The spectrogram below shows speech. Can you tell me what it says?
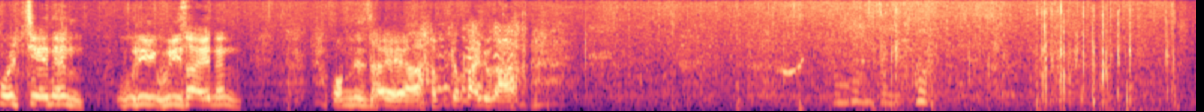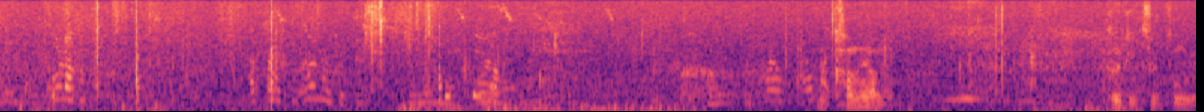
꼴찌에는 우리 우리 사회는 없는 사회야. 그러니까 빨리 가. 카메라 거리 측정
